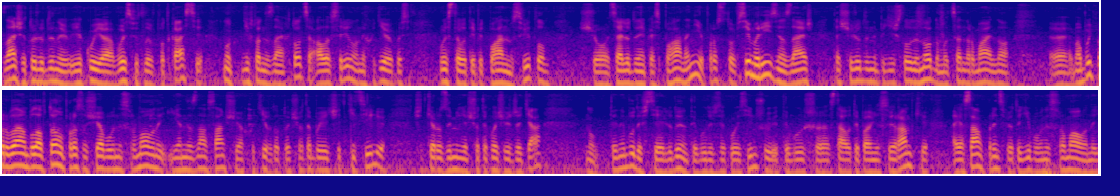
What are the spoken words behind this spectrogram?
Знаєш, ту людину, яку я висвітлив в подкасті, ну ніхто не знає, хто це, але все рівно не хотів якось виставити під поганим світлом, що ця людина якась погана. Ні, просто всі ми різні, знаєш, те, що люди не підійшли один одному, це нормально. Е, мабуть, проблема була в тому, просто що я був не сформований і я не знав сам, що я хотів. Тобто, якщо в тебе є чіткі цілі, чітке розуміння, що ти хочеш від життя, ну ти не будеш цією людиною, ти будеш з якоюсь іншою, ти будеш е, ставити певні свої рамки. А я сам, в принципі, тоді був не сформований.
